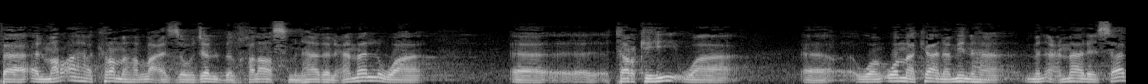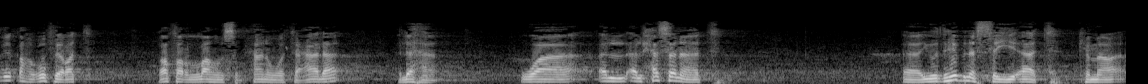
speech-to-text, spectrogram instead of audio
فالمرأة أكرمها الله عز وجل بالخلاص من هذا العمل وتركه آه، وما كان منها من أعمال سابقة غفرت غفر الله سبحانه وتعالى لها. والحسنات آه، يذهبن السيئات كما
